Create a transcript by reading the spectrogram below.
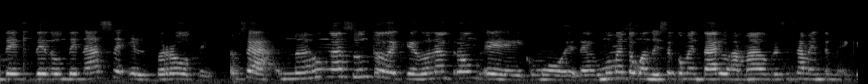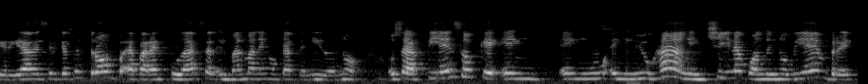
desde donde nace el brote. O sea, no es un asunto de que Donald Trump, eh, como en algún momento cuando hice el comentario, Amado, precisamente me quería decir que eso es Trump eh, para escudarse el mal manejo que ha tenido. No. O sea, pienso que en, en, en Wuhan, en China, cuando en noviembre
